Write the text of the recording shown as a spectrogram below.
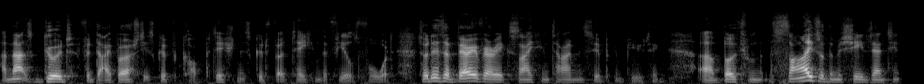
and that's good for diversity. It's good for competition. It's good for taking the field forward. So it is a very very exciting time in supercomputing, uh, both from the size of the machines entering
